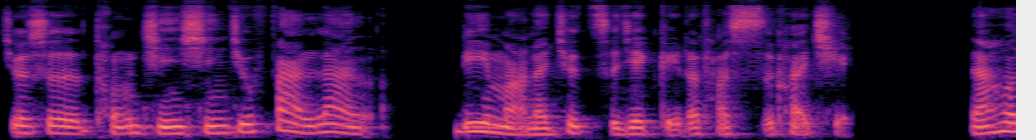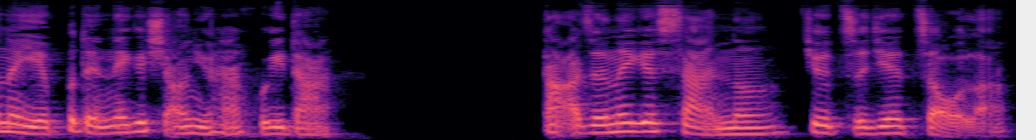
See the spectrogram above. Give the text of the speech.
就是同情心就泛滥了，立马呢就直接给了他十块钱，然后呢也不等那个小女孩回答，打着那个伞呢就直接走了。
